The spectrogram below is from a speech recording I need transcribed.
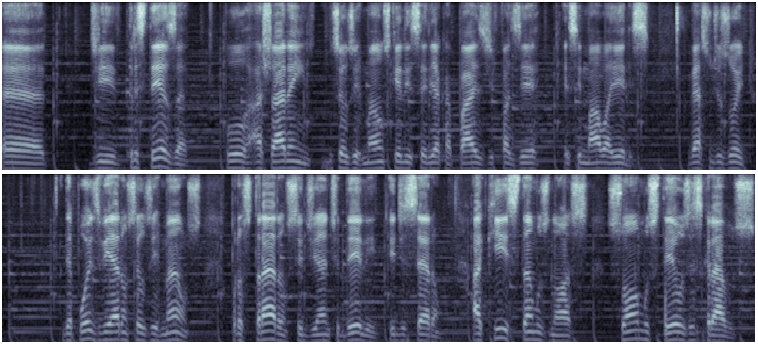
é, de tristeza por acharem os seus irmãos que ele seria capaz de fazer esse mal a eles. Verso 18. Depois vieram seus irmãos, prostraram-se diante dele e disseram: Aqui estamos nós, somos teus escravos.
